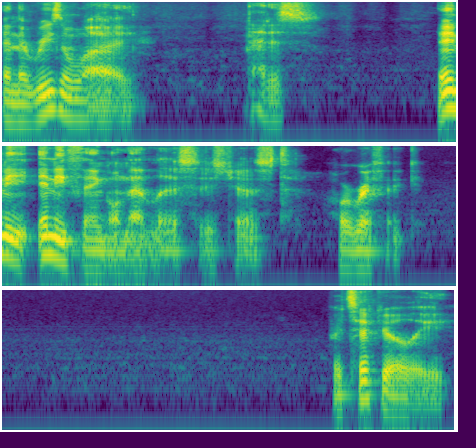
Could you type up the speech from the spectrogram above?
And the reason why that is any anything on that list is just horrific. Particularly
